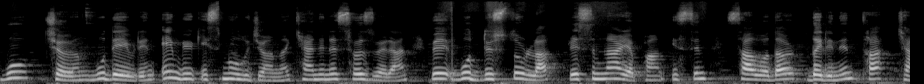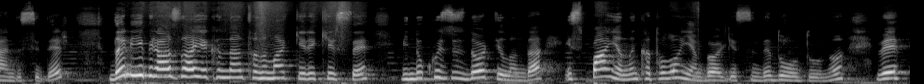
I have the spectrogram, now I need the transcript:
bu çağın, bu devrin en büyük ismi olacağını kendine söz veren ve bu düsturla resimler yapan isim Salvador Dali'nin ta kendisidir. Dali'yi biraz daha yakından tanımak gerekirse 1904 yılında İspanya'nın Katalonya bölgesinde doğduğunu ve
